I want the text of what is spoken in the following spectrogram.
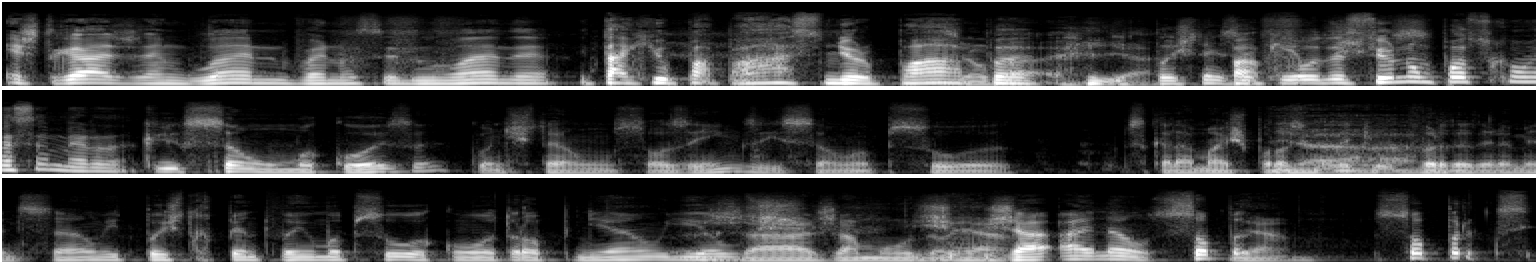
este gajo é angolano, vem não ser de Luanda, e está aqui o Papa, ah, senhor Papa. Yeah. E depois tens Pá, aqueles. eu não posso com essa merda. Que são uma coisa, quando estão sozinhos e são a pessoa se calhar mais próxima yeah. daquilo que verdadeiramente são, e depois de repente vem uma pessoa com outra opinião e eles. Já, já mudam. Já, já, ah, não, só para. Yeah só para, que,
